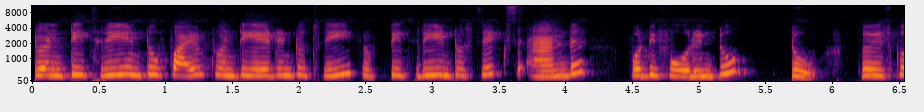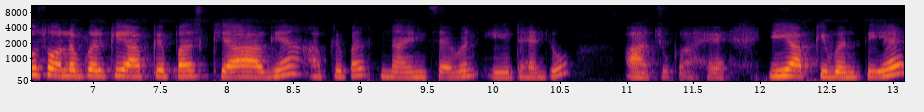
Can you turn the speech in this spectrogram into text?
twenty three into five twenty eight into three fifty three into six and forty four into two तो इसको सॉल्व करके आपके पास क्या आ गया? आपके पास नाइन सेवन एट है जो आ चुका है। ये आपकी बनती है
